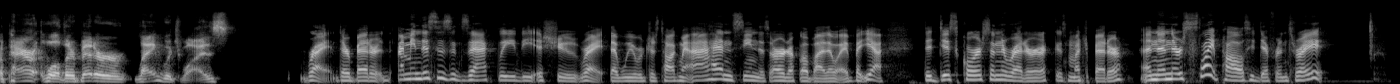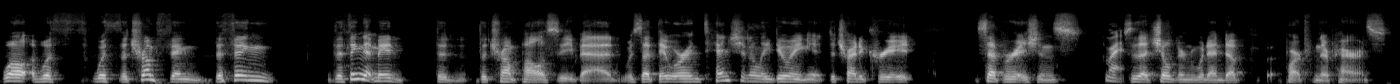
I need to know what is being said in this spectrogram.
apparent well they're better language wise Right. They're better. I mean, this is exactly the issue, right, that we were just talking about. I hadn't seen this article, by the way, but yeah, the discourse and the rhetoric is much better. And then there's slight policy difference, right? well with with the trump thing the thing the thing that made the the trump policy bad was that they were intentionally doing it to try to create separations Right. so that children would end up apart from their parents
